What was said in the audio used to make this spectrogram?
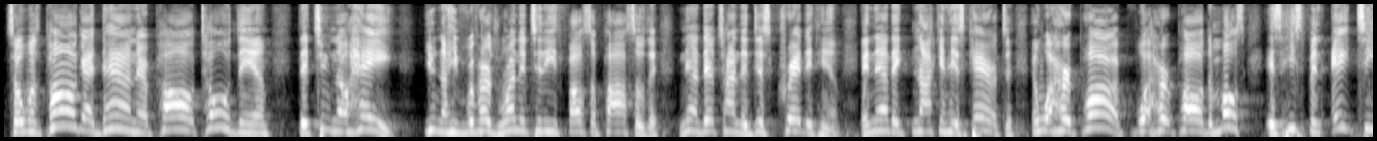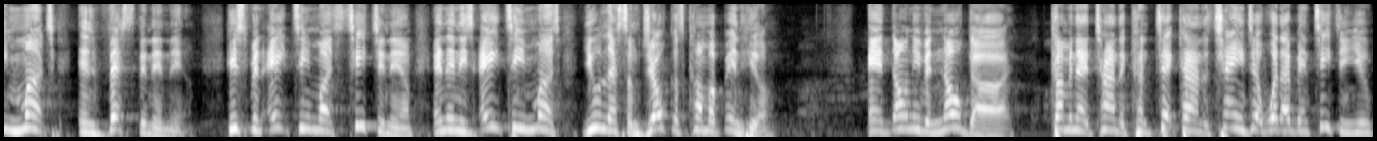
So when Paul got down there, Paul told them that, you know, hey, you know, he reversed running to these false apostles that now they're trying to discredit him. And now they knocking his character. And what hurt Paul, what hurt Paul the most is he spent 18 months investing in them. He spent 18 months teaching them. And in these 18 months, you let some jokers come up in here and don't even know God, coming at trying to kind of change up what I've been teaching you.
